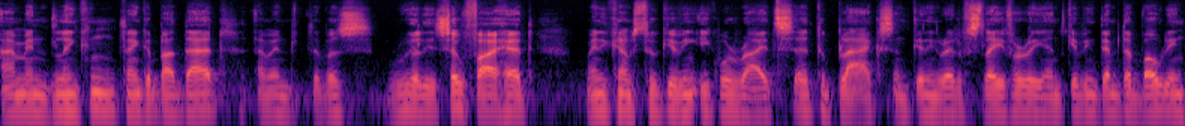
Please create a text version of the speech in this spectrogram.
I mean, Lincoln, think about that. I mean, it was really so far ahead when it comes to giving equal rights uh, to blacks and getting rid of slavery and giving them the voting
